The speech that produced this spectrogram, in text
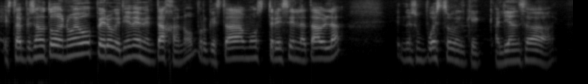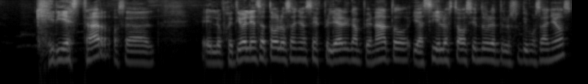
está empezando todo de nuevo, pero que tiene desventaja, ¿no? Porque estábamos 13 en la tabla, no es un puesto en el que Alianza quería estar, o sea, el objetivo de Alianza todos los años es pelear el campeonato y así lo ha estado haciendo durante los últimos años.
